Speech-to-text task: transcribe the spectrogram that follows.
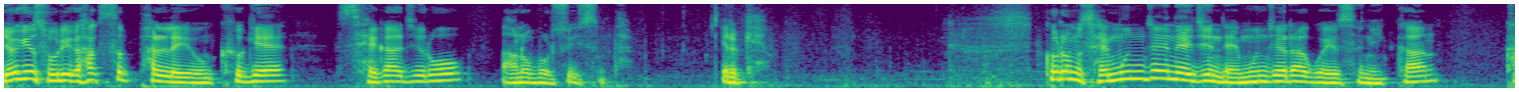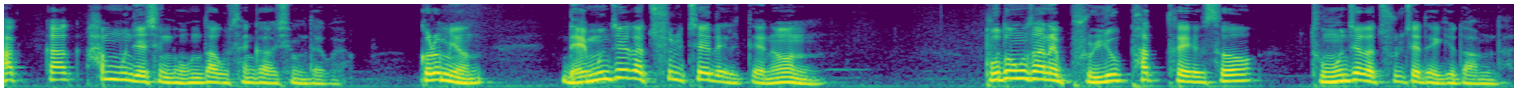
여기서 우리가 학습할 내용 크게 세 가지로 나눠볼 수 있습니다. 이렇게. 그럼 세 문제 내지 네 문제라고 했으니까 각각 한 문제씩 나온다고 생각하시면 되고요. 그러면 네 문제가 출제될 때는 부동산의 분류 파트에서 두 문제가 출제되기도 합니다.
